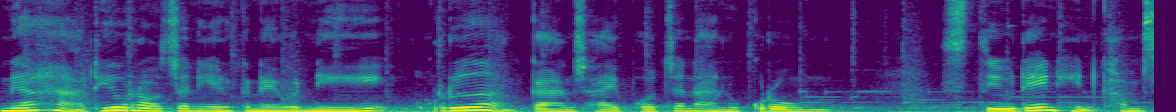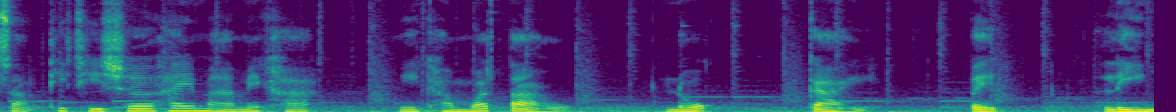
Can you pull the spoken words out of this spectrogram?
เนื้อหาที่เราจะเรียนกันในวันนี้ เรื่องการใช้พจนานุกรม Student เห็นคำศัพท์ที่ทีเชอร์ให้มาไหมคะ มีคำว่าเต่า นก ไก่ เป็ด ลิง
